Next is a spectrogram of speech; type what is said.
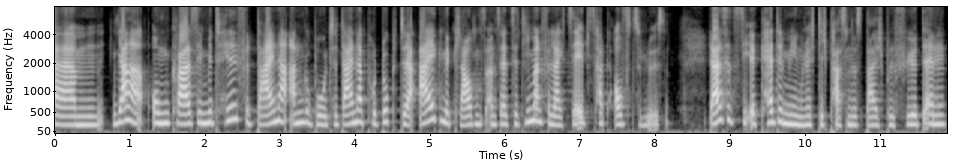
ähm, ja, um quasi mit Hilfe deiner Angebote, deiner Produkte eigene Glaubensansätze, die man vielleicht selbst hat, aufzulösen. Da ist jetzt die Academy ein richtig passendes Beispiel für, denn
